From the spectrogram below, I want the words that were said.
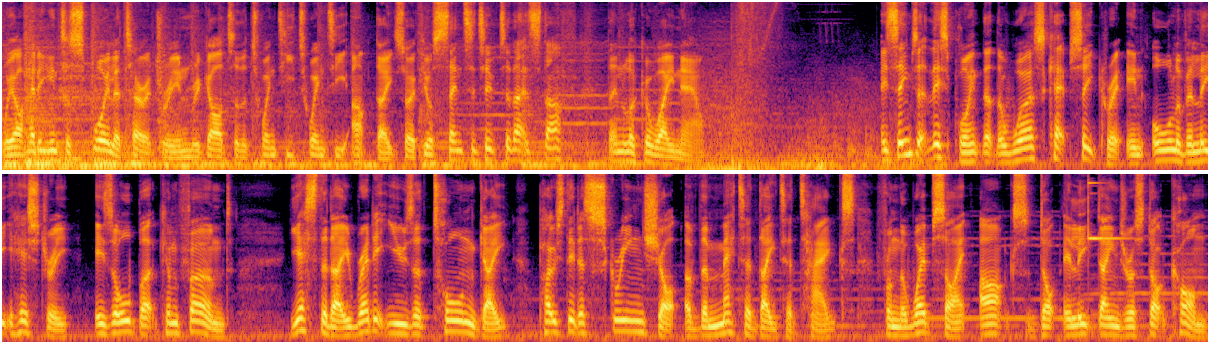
We are heading into spoiler territory in regard to the 2020 update so if you're sensitive to that stuff then look away now. It seems at this point that the worst kept secret in all of Elite history is all but confirmed. Yesterday Reddit user Torngate posted a screenshot of the metadata tags from the website arx.elitedangerous.com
